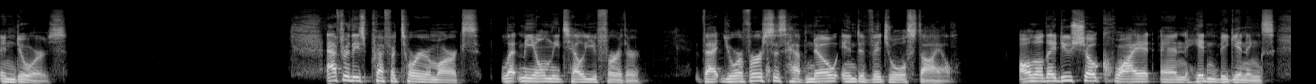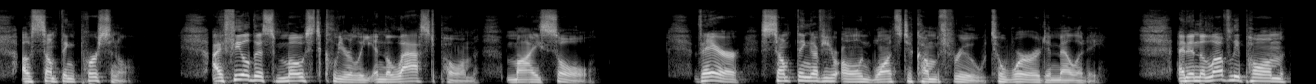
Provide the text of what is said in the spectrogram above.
endures. After these prefatory remarks, let me only tell you further that your verses have no individual style although they do show quiet and hidden beginnings of something personal. I feel this most clearly in the last poem, My Soul. There, something of your own wants to come through to word and melody. And in the lovely poem,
